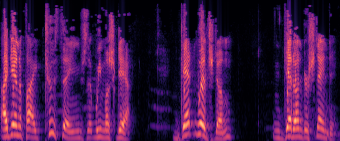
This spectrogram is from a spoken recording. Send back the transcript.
identify two things that we must get. Get wisdom, get understanding.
